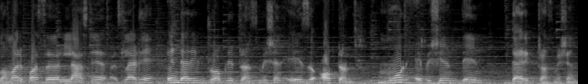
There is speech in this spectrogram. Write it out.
तो हमारे पास लास्ट स्लाइड है। Indirect droplet transmission is often more efficient than direct transmission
